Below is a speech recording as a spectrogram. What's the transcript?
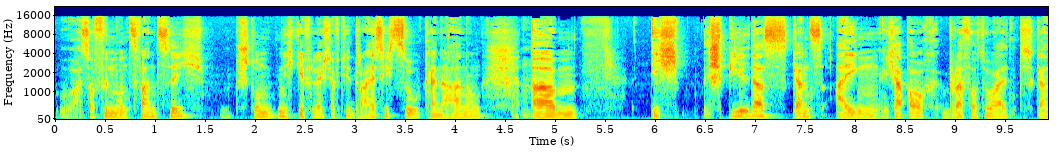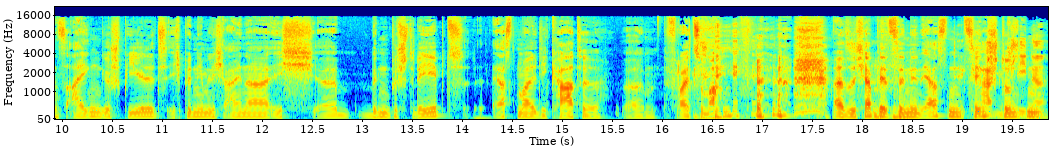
boah, so 25 Stunden. Ich gehe vielleicht auf die 30 zu, keine Ahnung. Ähm, ich spiele das ganz eigen. Ich habe auch Breath of the Wild ganz eigen gespielt. Ich bin nämlich einer, ich äh, bin bestrebt, erstmal die Karte äh, frei zu machen. also ich habe jetzt in den ersten zehn Stunden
